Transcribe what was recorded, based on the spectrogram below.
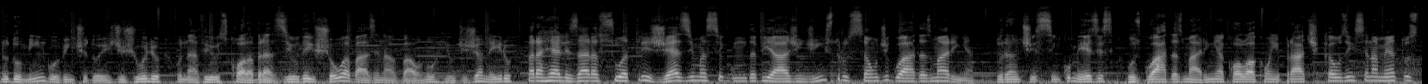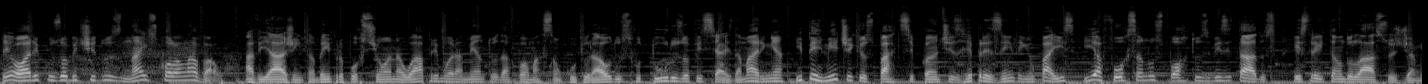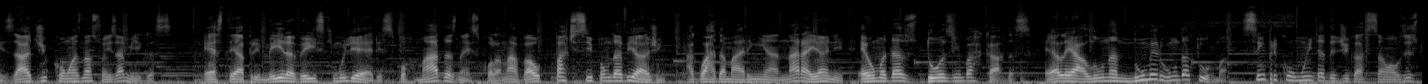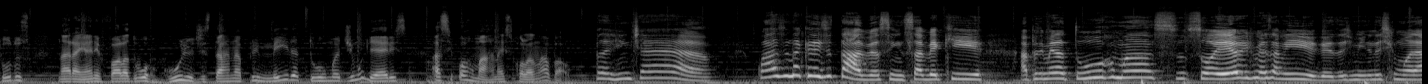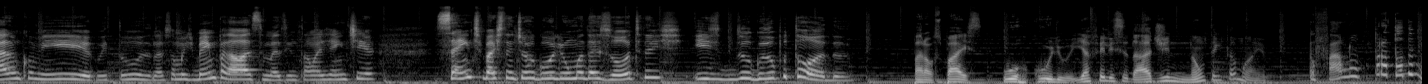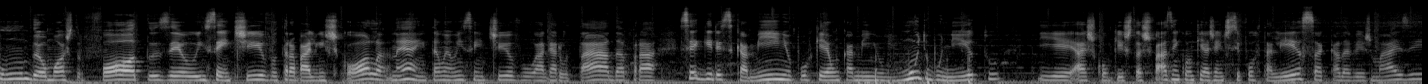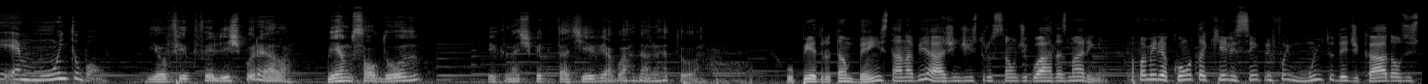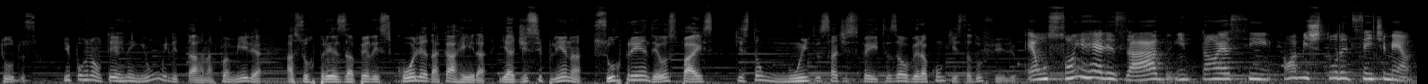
No domingo, 22 de julho, o navio Escola Brasil deixou a base naval no Rio de Janeiro para realizar a sua 32ª viagem de instrução de guardas marinha. Durante cinco meses, os guardas marinha colocam em prática os ensinamentos teóricos obtidos na Escola Naval. A viagem também proporciona o aprimoramento da formação cultural dos futuros oficiais da Marinha e permite que os participantes representem o país e a força nos portos visitados, estreitando laços de amizade com as nações amigas. Esta é a primeira vez que mulheres formadas na escola naval participam da viagem. A Guarda Marinha Narayane é uma das 12 embarcadas. Ela é a aluna número 1 um da turma. Sempre com muita dedicação aos estudos, Narayane fala do orgulho de estar na primeira turma de mulheres a se formar na escola naval. Pra gente é quase inacreditável, assim, saber que a primeira turma sou eu e as minhas amigas, as meninas que moraram comigo e tudo. Nós somos bem próximas, então a gente sente bastante orgulho uma das outras e do grupo todo. Para os pais, o orgulho e a felicidade não têm tamanho. Eu falo para todo mundo, eu mostro fotos, eu incentivo o trabalho em escola, né? Então eu incentivo a garotada para seguir esse caminho, porque é um caminho muito bonito e as conquistas fazem com que a gente se fortaleça cada vez mais e é muito bom. E eu fico feliz por ela. Mesmo saudoso, fico na expectativa e aguardando o retorno. O Pedro também está na viagem de instrução de guardas marinha. A família conta que ele sempre foi muito dedicado aos estudos. E por não ter nenhum militar na família, a surpresa pela escolha da carreira e a disciplina surpreendeu os pais, que estão muito satisfeitos ao ver a conquista do filho. É um sonho realizado, então é assim, é uma mistura de sentimento.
